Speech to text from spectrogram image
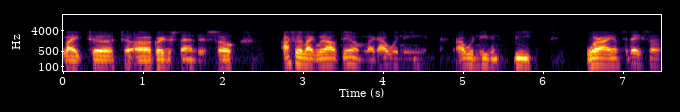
like to to uh greater standards. So i feel like without them like i wouldn't even i wouldn't even be where i am today. So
